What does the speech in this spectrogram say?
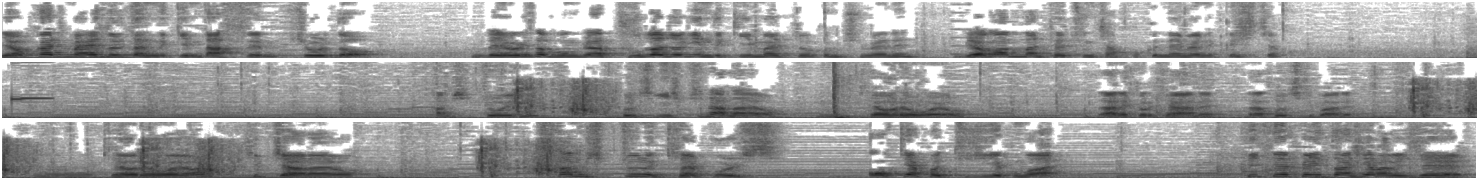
여기까지만 해도 일단 느낌 났음 숄더. 근데 여기서 뭔가 부가적인 느낌만 조금 주면은 명암만 대충 잡고 끝내면 끝이죠. 30조임? 솔직히 쉽진 않아요. 음, 개 어려워요. 나는 그렇게 안 해. 나 솔직히 말해. 음, 개 어려워요? 쉽지 않아요. 30조는 개뿔, 씨. 어깨 아파 뒤지겠구만. 피트 페인트 하시면 이제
